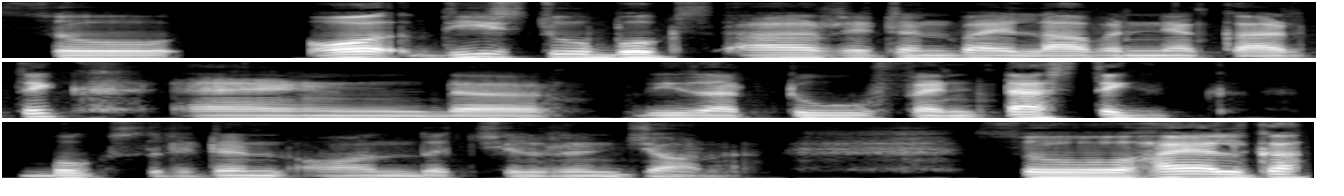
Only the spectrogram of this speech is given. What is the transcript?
So, all these two books are written by Lavanya Karthik, and uh, these are two fantastic books written on the children genre. So, hi Alka,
